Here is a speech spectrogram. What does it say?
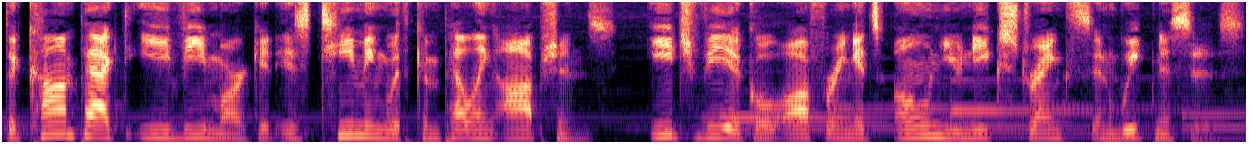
the compact EV market is teeming with compelling options, each vehicle offering its own unique strengths and weaknesses.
